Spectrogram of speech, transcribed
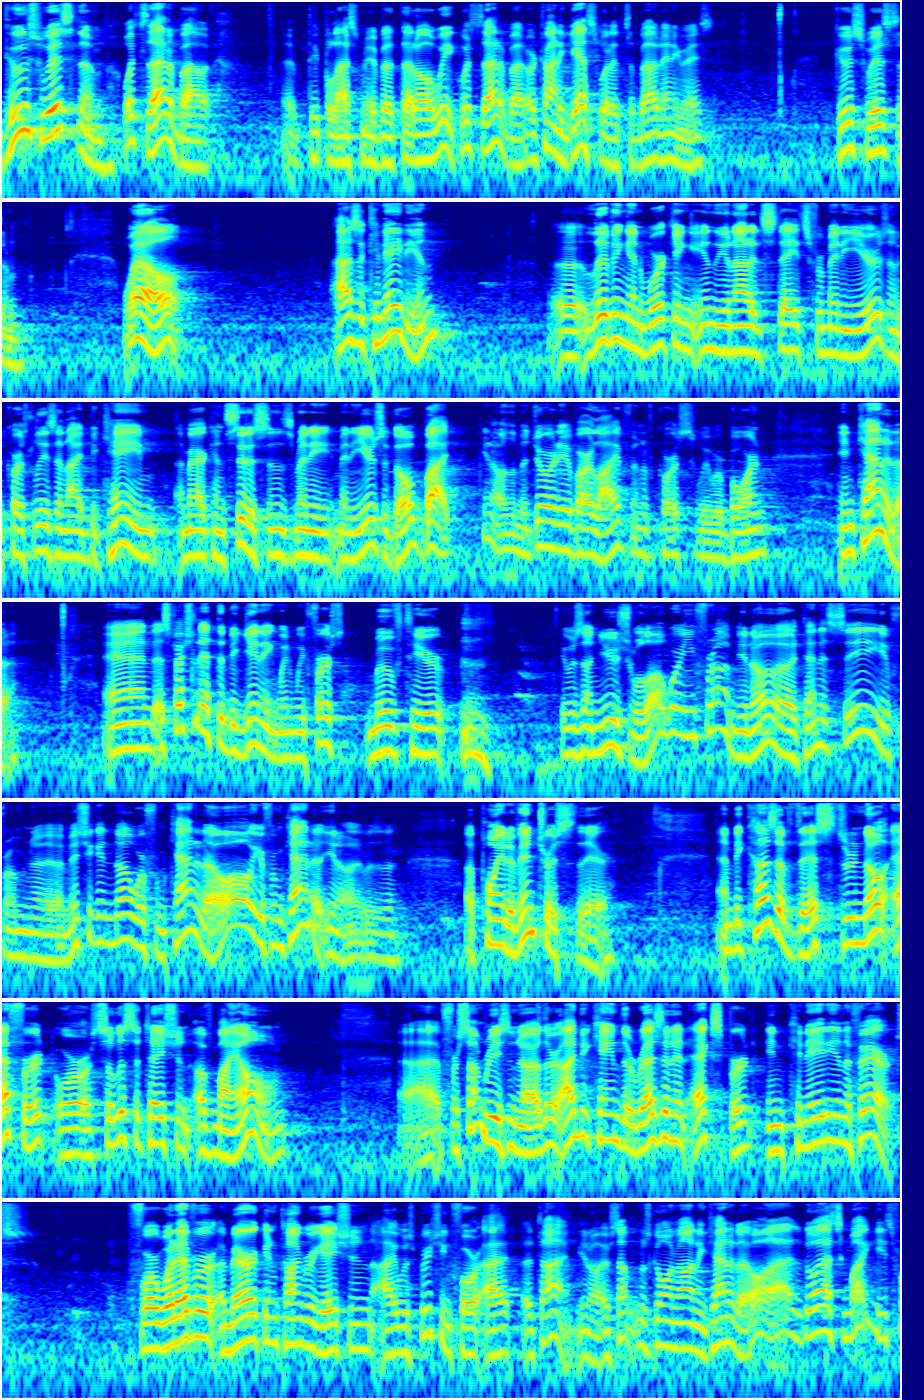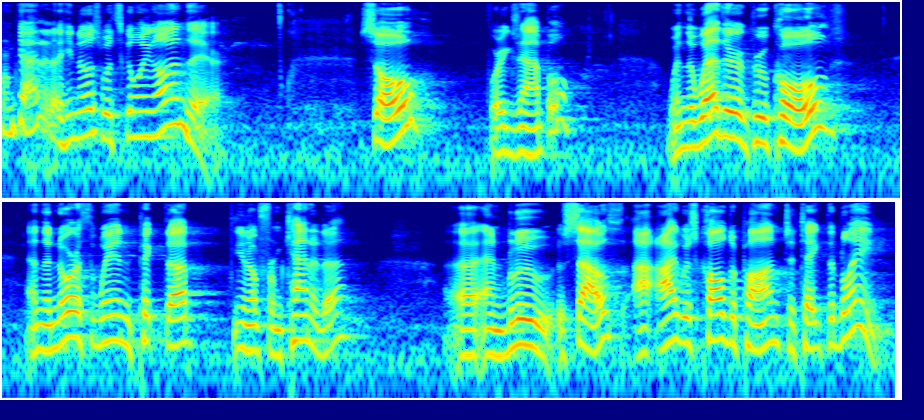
Goose wisdom, what's that about? Uh, people ask me about that all week. What's that about? Or trying to guess what it's about anyways. Goose wisdom. Well, as a Canadian, uh, living and working in the United States for many years, and of course Lisa and I became American citizens many, many years ago, but you know, the majority of our life, and of course we were born in Canada. And especially at the beginning when we first moved here, it was unusual. Oh, where are you from? You know, uh, Tennessee, you from uh, Michigan? No, we're from Canada. Oh, you're from Canada. You know, it was a, a point of interest there. And because of this, through no effort or solicitation of my own, uh, for some reason or other, I became the resident expert in Canadian affairs for whatever American congregation I was preaching for at a time. You know, if something was going on in Canada, oh, go ask Mike, he's from Canada, he knows what's going on there. So, for example, when the weather grew cold and the north wind picked up you know, from Canada uh, and blew south, I, I was called upon to take the blame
